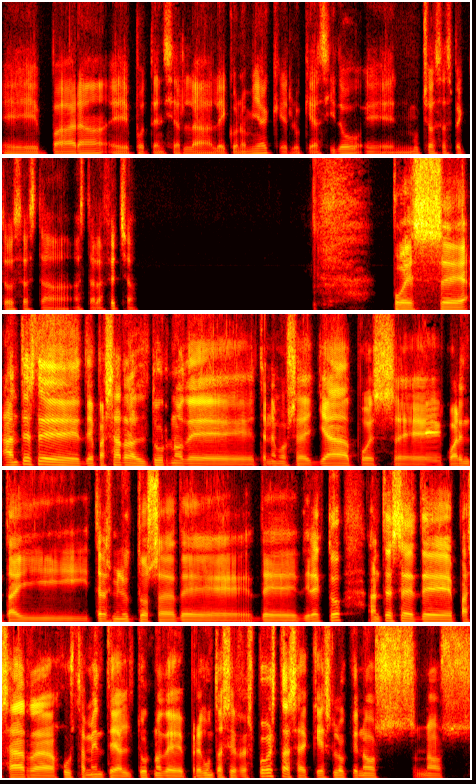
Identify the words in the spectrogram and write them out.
eh, para potenciar la, la, economía, que es lo que ha sido en muchos aspectos hasta, hasta la fecha. Pues eh, antes de, pasar al turno de, tenemos eh, ya pues 43 eh, minutos de, directo, antes de pasar justamente al turno de preguntas y respuestas, que es lo que nos, nos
